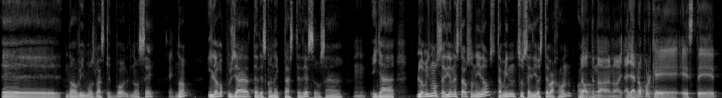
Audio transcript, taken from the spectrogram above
eh, no vimos básquetbol, no sé. Sí. ¿No? Y luego, pues ya te desconectaste de eso. O sea, y ya. Lo mismo sucedió en Estados Unidos. También sucedió este bajón. ¿o No, no, no, allá no porque este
